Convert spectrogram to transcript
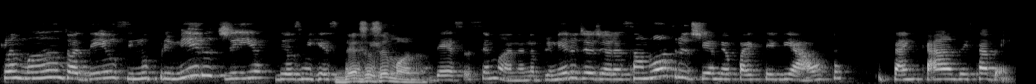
clamando a Deus, e no primeiro dia, Deus me respondeu. Dessa semana? Dessa semana. No primeiro dia de oração, no outro dia, meu pai teve alta, está em casa e está bem.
